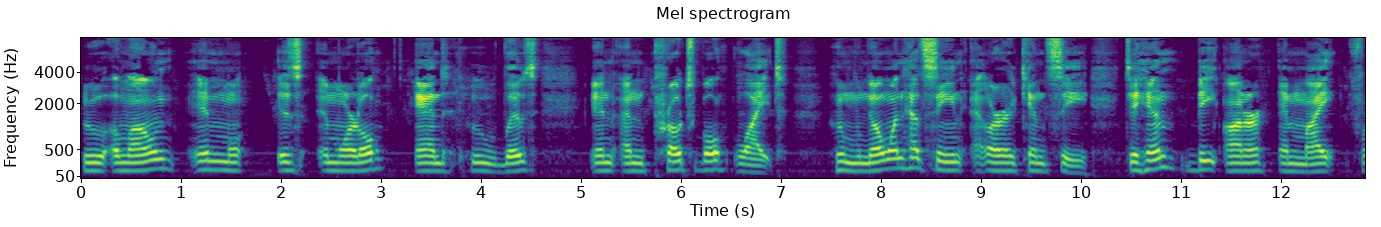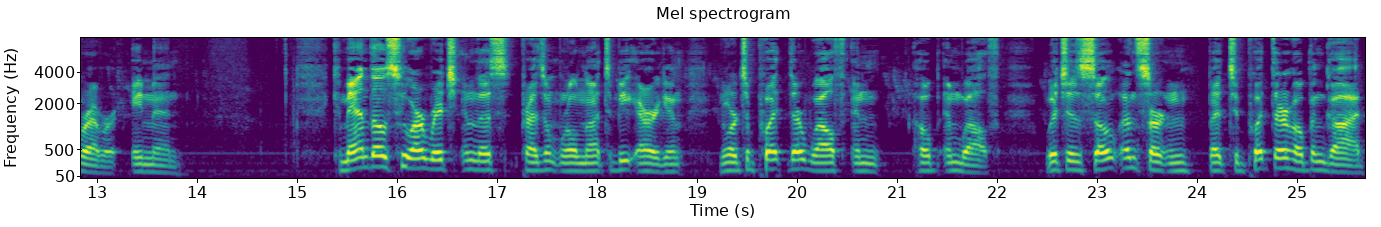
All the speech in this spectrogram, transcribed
who alone Im- is immortal and who lives in unapproachable light, whom no one has seen or can see. To him be honor and might forever. Amen. Command those who are rich in this present world not to be arrogant, nor to put their wealth and hope in wealth, which is so uncertain, but to put their hope in God,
